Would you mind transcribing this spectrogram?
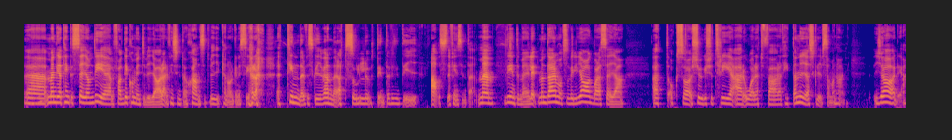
Eh, Men det jag tänkte säga om det i alla fall, det kommer ju inte vi göra. Det finns ju inte en chans att vi kan organisera ett Tinder för skrivvänner. Absolut inte. Det finns inte i alls. Det finns inte. Men det är inte möjligt. Men däremot så vill jag bara säga att också 2023 är året för att hitta nya skrivsammanhang. Gör det.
